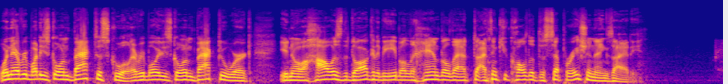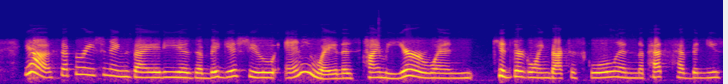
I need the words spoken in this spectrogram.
when everybody's going back to school, everybody's going back to work? You know, how is the dog going to be able to handle that? I think you called it the separation anxiety. Yeah, separation anxiety is a big issue anyway this time of year when kids are going back to school and the pets have been used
